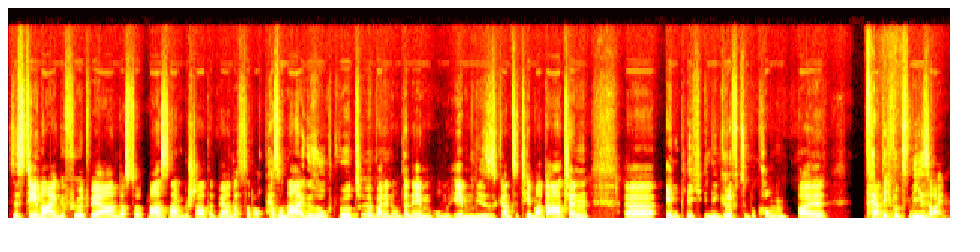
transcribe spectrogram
Systeme eingeführt werden, dass dort Maßnahmen gestartet werden, dass dort auch Personal gesucht wird äh, bei den Unternehmen, um eben dieses ganze Thema Daten äh, endlich in den Griff zu bekommen, weil fertig wird's nie sein.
